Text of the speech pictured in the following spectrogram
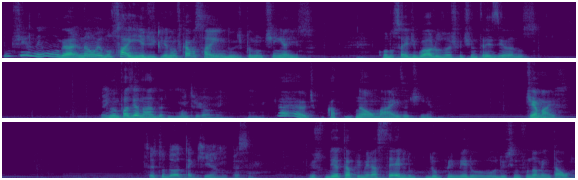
Não tinha nenhum lugar. Não, eu não saía, de... eu não ficava saindo. Tipo, não tinha isso. Quando eu saí de Guarulhos, eu acho que eu tinha 13 anos. Bem- Eu não fazia nada. Muito jovem. É, eu, tipo, não, mais eu tinha. Tinha mais. Você estudou até que ano, PC? Eu estudei até a primeira série do, do primeiro do ensino fundamental.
